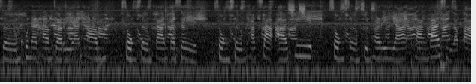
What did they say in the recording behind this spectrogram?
เสริมคุณธรรมจริยธรรม ส่งเสริมการเกษตร ส่งเสริมทักษะอาชีพ ส่งเสริมสุนทรียะทางด้านศิลปะ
